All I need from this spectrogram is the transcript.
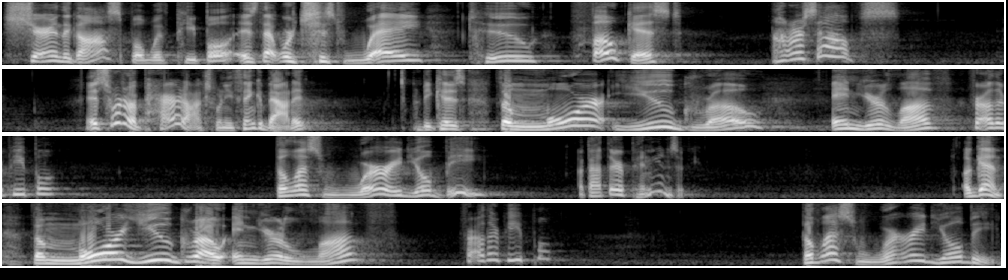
sharing the gospel with people is that we're just way too focused on ourselves. It's sort of a paradox when you think about it, because the more you grow in your love for other people, the less worried you'll be about their opinions of you. Again, the more you grow in your love for other people, the less worried you'll be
